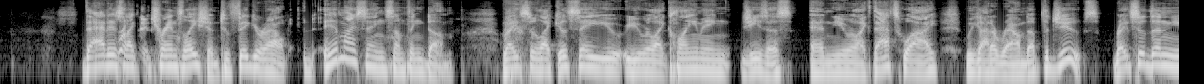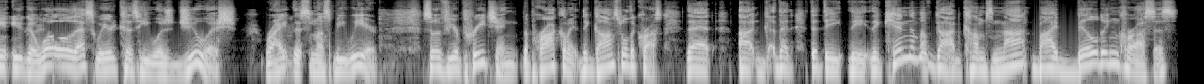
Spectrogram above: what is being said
That is like the translation to figure out: Am I saying something dumb? Right. So, like, let's say you you were like claiming Jesus, and you were like, "That's why we got to round up the Jews." Right. So then you, you go, "Whoa, that's weird because he was Jewish." Right. This must be weird. So if you're preaching the proclamation, the gospel of the cross, that uh, that that the, the the kingdom of God comes not by building crosses,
